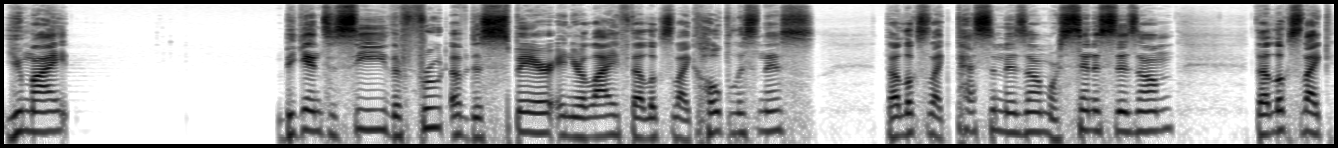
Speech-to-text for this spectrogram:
You might begin to see the fruit of despair in your life that looks like hopelessness, that looks like pessimism or cynicism, that looks like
